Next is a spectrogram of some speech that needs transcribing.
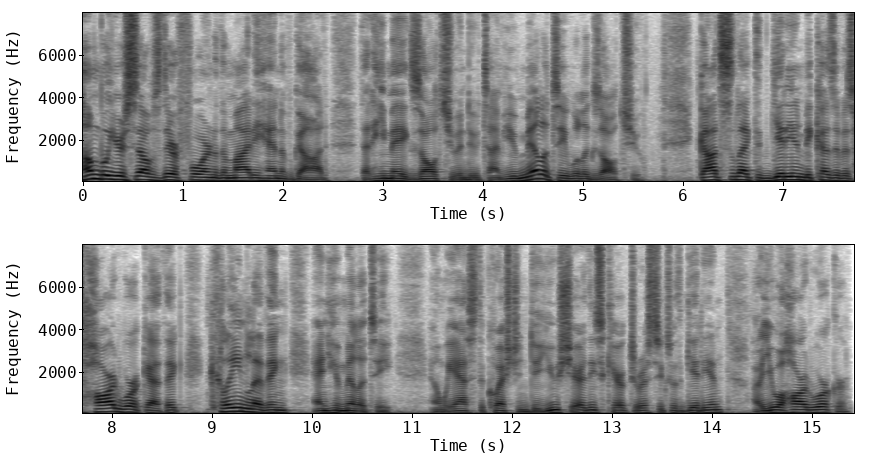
Humble yourselves, therefore, under the mighty hand of God, that he may exalt you in due time. Humility will exalt you. God selected Gideon because of his hard work ethic, clean living, and humility. And we ask the question do you share these characteristics with Gideon? Are you a hard worker?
